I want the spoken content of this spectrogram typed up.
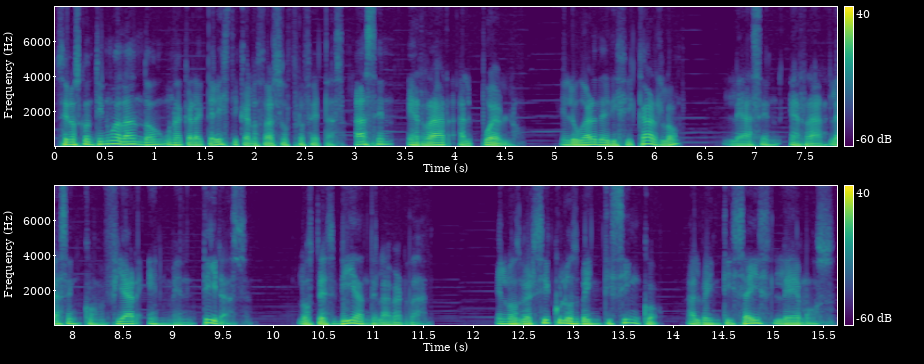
Se nos continúa dando una característica a los falsos profetas, hacen errar al pueblo. En lugar de edificarlo, le hacen errar, le hacen confiar en mentiras, los desvían de la verdad. En los versículos 25 al 26 leemos,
